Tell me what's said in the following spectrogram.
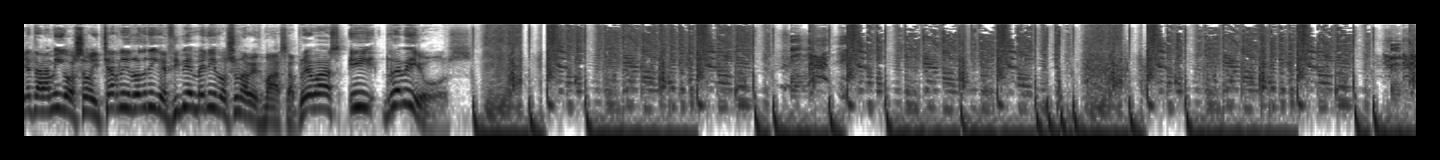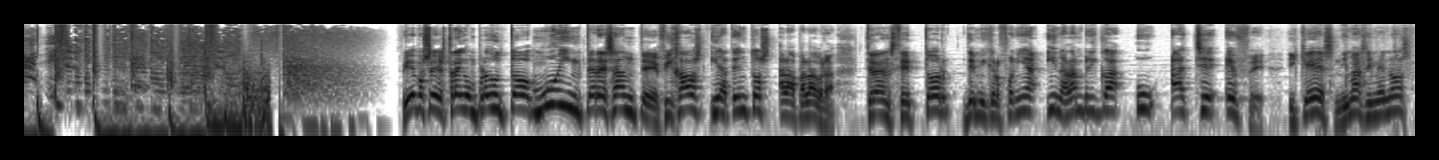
¿Qué tal amigos? Soy Charlie Rodríguez y bienvenidos una vez más a Pruebas y Reviews. Bien, pues hoy os traigo un producto muy interesante. Fijaos y atentos a la palabra. Transceptor de microfonía inalámbrica UHF. ¿Y qué es? Ni más ni menos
